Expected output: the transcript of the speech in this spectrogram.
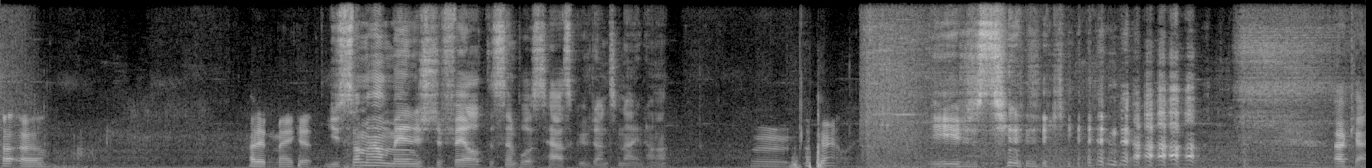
Uh-oh. I didn't make it. You somehow managed to fail at the simplest task we've done tonight, huh? Hmm, apparently. You just did it again. okay.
